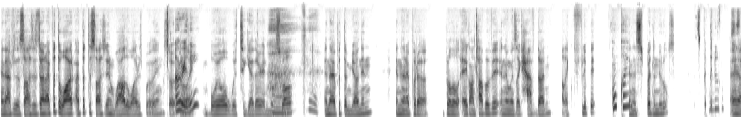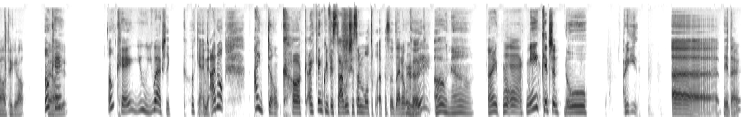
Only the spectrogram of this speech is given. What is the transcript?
and after the sauce is done, I put the water I put the sauce in while the water is boiling, so Oh, it'll, like, really? boil with together and mix well. Ah. And then I put the myeon in, and then I put a put a little egg on top of it, and then when it's like half done, I like flip it. Okay. And then spread the noodles. Spread the noodles. And I'll take it out. Okay. It. Okay. You you actually cook it. I mean, I don't I don't cook. I think we've established this on multiple episodes. I don't Wait, cook. Really? Oh no. I me kitchen. No. How do you eat? Uh, 배달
